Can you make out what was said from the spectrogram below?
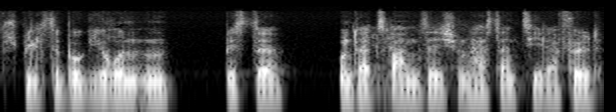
spielst du Boogie-Runden, bist du unter 20 und hast dein Ziel erfüllt.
